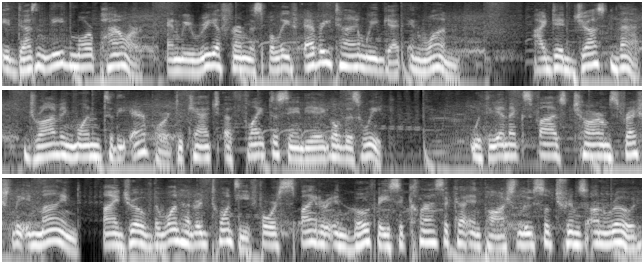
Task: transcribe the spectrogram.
It doesn't need more power, and we reaffirm this belief every time we get in one. I did just that, driving one to the airport to catch a flight to San Diego this week. With the MX-5's charms freshly in mind, I drove the 124 Spider in both basic Classica and Posh Lusso trims on road,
